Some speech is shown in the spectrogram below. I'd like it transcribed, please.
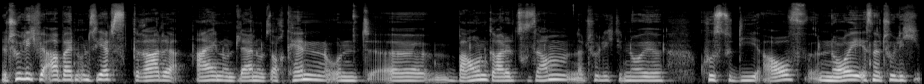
natürlich, wir arbeiten uns jetzt gerade ein und lernen uns auch kennen und äh, bauen gerade zusammen natürlich die neue Kustodie auf. Neu ist natürlich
